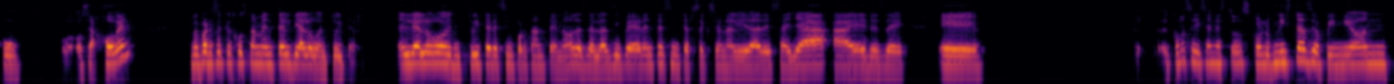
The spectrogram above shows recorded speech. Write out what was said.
o sea, joven, me parece que justamente el diálogo en Twitter. El diálogo en Twitter es importante, ¿no? Desde las diferentes interseccionalidades. Allá hay desde eh, ¿cómo se dicen estos? Columnistas de opinión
